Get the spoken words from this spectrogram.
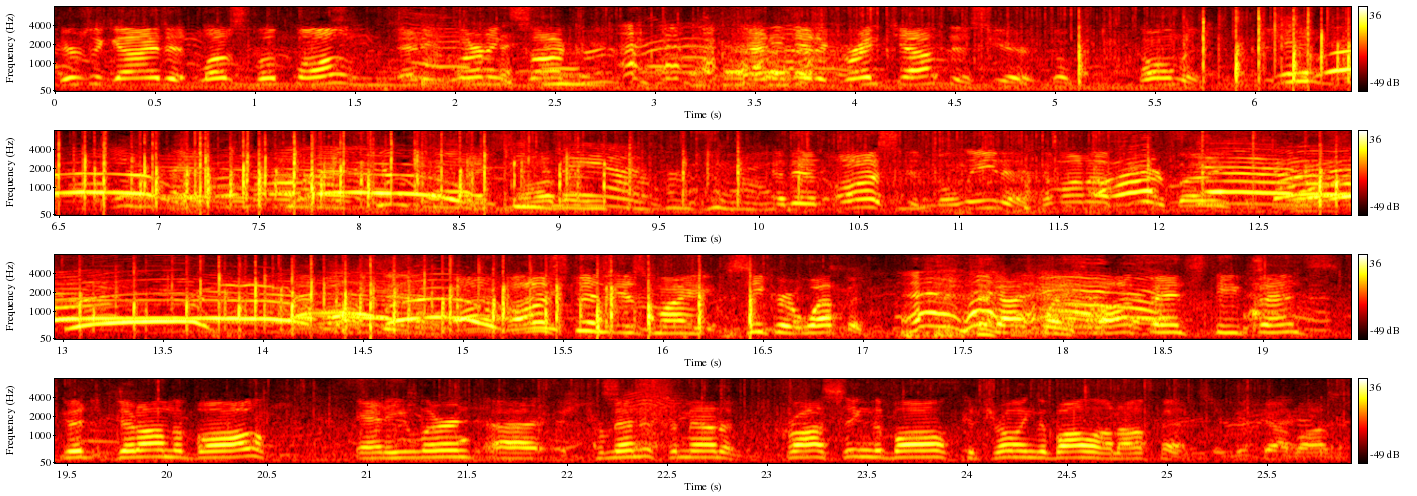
Here's a guy that loves football and he's learning soccer, and he did a great job this year. So Coleman. And then Austin Molina, come on up here, buddy. Oh, Austin is my secret weapon. This guy plays offense, defense, good, good on the ball, and he learned uh, a tremendous amount of crossing the ball, controlling the ball on offense. So good job, Austin.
